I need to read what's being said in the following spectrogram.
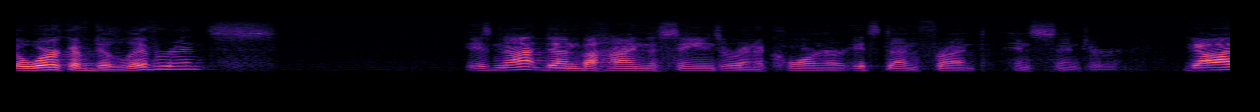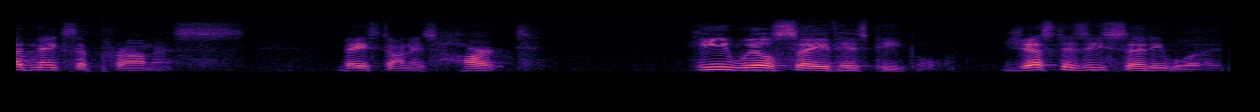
The work of deliverance is not done behind the scenes or in a corner, it's done front and center. God makes a promise based on his heart. He will save his people, just as he said he would.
